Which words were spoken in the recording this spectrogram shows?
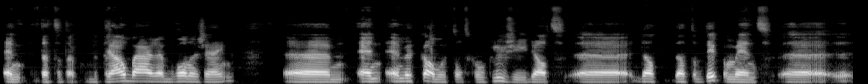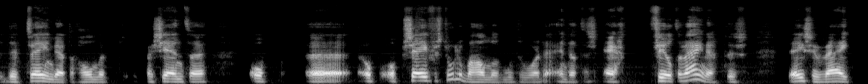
En dat het ook betrouwbare bronnen zijn. Um, en, en we komen tot de conclusie dat, uh, dat, dat op dit moment de 3200 patiënten op, op, op zeven stoelen behandeld moeten worden. En dat is echt veel te weinig. Dus deze wijk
